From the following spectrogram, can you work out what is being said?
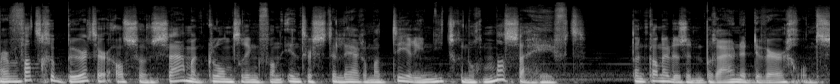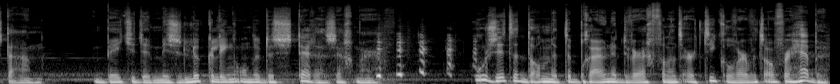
Maar wat gebeurt er als zo'n samenklontering van interstellaire materie niet genoeg massa heeft? Dan kan er dus een bruine dwerg ontstaan. Een beetje de mislukkeling onder de sterren, zeg maar. Hoe zit het dan met de bruine dwerg van het artikel waar we het over hebben?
